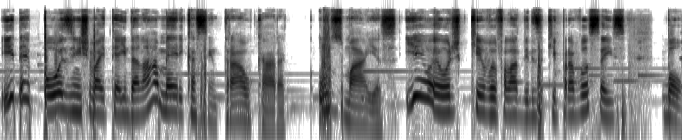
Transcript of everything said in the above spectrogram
E depois a gente vai ter ainda na América Central, cara, os maias. E é hoje que eu vou falar deles aqui para vocês. Bom,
